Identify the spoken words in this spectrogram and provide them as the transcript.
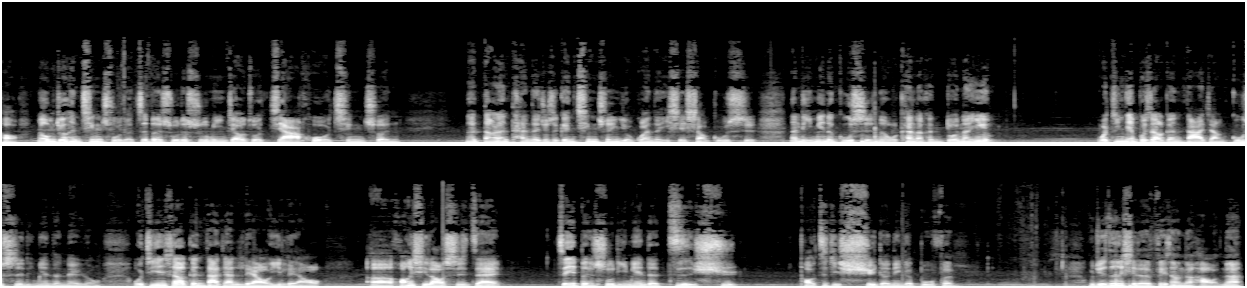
好，那我们就很清楚的，这本书的书名叫做《嫁祸青春》，那当然谈的就是跟青春有关的一些小故事。那里面的故事呢，我看了很多。那因为我今天不是要跟大家讲故事里面的内容，我今天是要跟大家聊一聊，呃，黄喜老师在这一本书里面的自序，好，自己序的那个部分，我觉得真的写的非常的好。那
